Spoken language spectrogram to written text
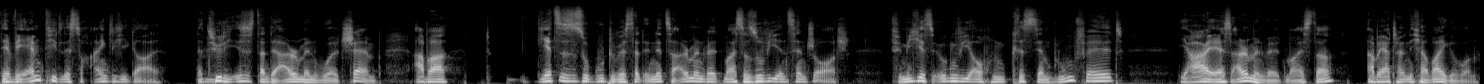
Der WM-Titel ist doch eigentlich egal. Natürlich ist es dann der Ironman World Champ, aber jetzt ist es so gut, du wirst halt in Nizza Ironman-Weltmeister, so wie in St. George. Für mich ist irgendwie auch ein Christian Blumfeld, ja, er ist Ironman-Weltmeister, aber er hat halt nicht Hawaii gewonnen.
